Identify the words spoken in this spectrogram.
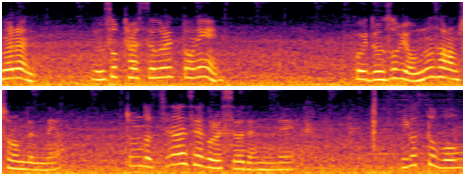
오늘은 눈썹 탈색을 했더니 거의 눈썹이 없는 사람처럼 됐네요. 좀 더 진한 색으로 했어야 되는데 이것도 뭐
